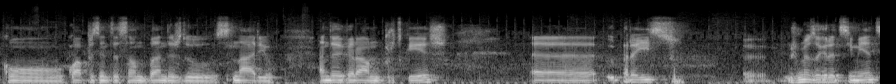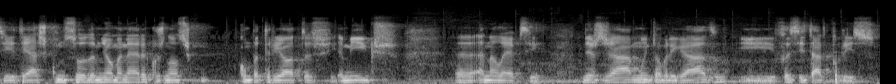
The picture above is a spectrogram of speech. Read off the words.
com, com a apresentação de bandas do cenário underground português. Uh, para isso, os meus agradecimentos e até acho que começou da melhor maneira com os nossos compatriotas, amigos, uh. Desde já, muito obrigado e felicitar-te por isso.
